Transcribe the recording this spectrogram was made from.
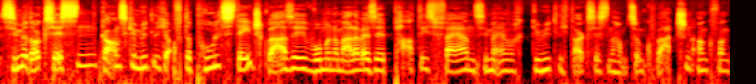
sind wir da gesessen, ganz gemütlich auf der Poolstage quasi, wo wir normalerweise Partys feiern, sind wir einfach gemütlich da gesessen, haben zum Quatschen angefangen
